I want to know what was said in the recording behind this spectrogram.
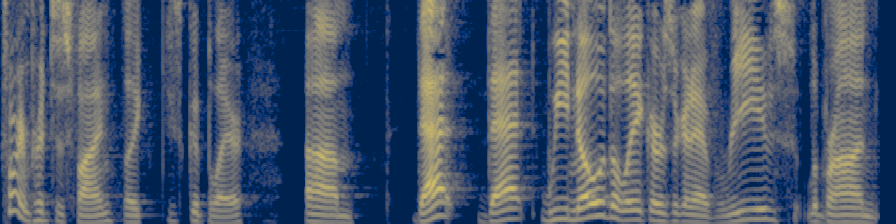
Taurean Prince is fine, like he's a good player. Um, that that we know the Lakers are going to have Reaves, LeBron,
